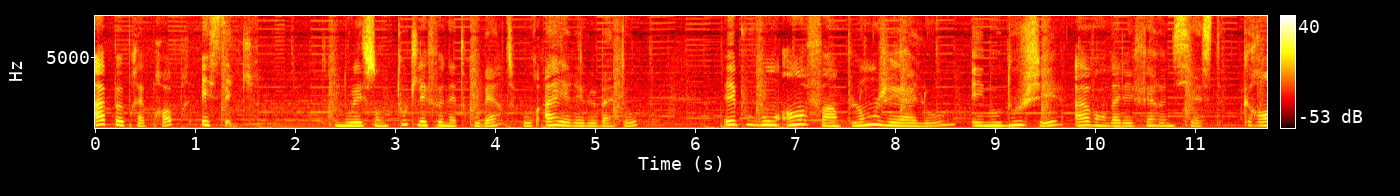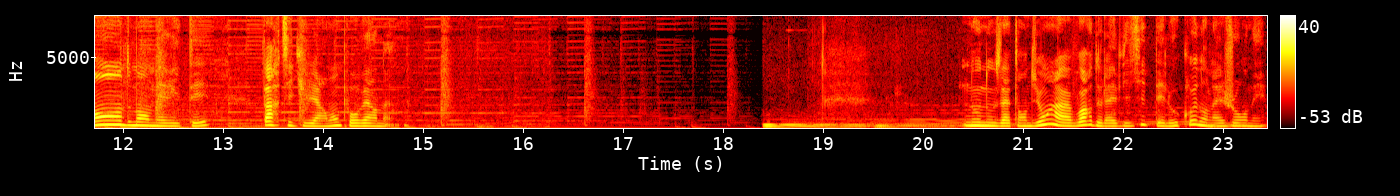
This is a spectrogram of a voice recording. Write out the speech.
à peu près propre et sec. Nous laissons toutes les fenêtres ouvertes pour aérer le bateau et pouvons enfin plonger à l'eau et nous doucher avant d'aller faire une sieste grandement méritée particulièrement pour Vernon. Nous nous attendions à avoir de la visite des locaux dans la journée,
